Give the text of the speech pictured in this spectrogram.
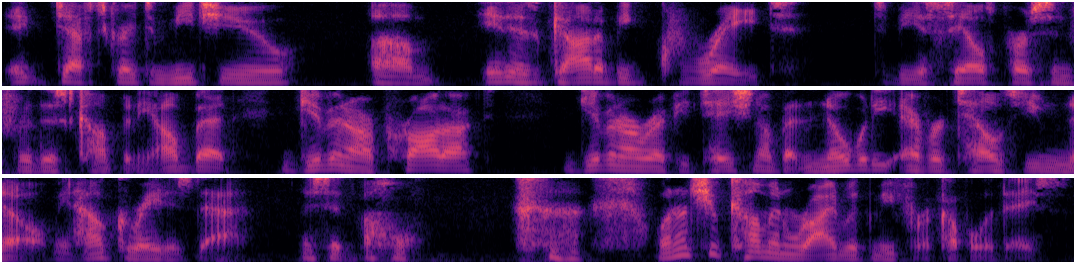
it, Jeff, it's great to meet you. Um, it has got to be great to be a salesperson for this company. I'll bet, given our product." Given our reputation, I'll bet nobody ever tells you no. I mean, how great is that? I said, Oh, why don't you come and ride with me for a couple of days?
